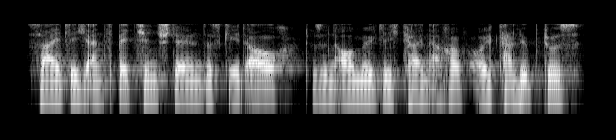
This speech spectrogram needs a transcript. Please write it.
seitlich ans Bettchen stellen, das geht auch. Das sind auch Möglichkeiten, auch auf Eukalyptus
